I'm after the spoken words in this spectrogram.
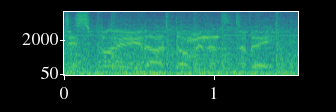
displayed our dominance today.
